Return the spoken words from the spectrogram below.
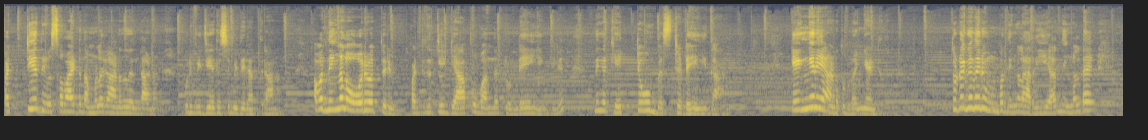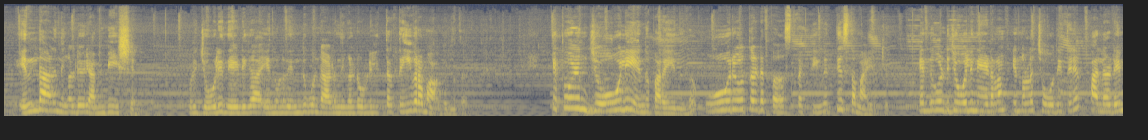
പറ്റിയ ദിവസമായിട്ട് നമ്മൾ കാണുന്നത് എന്താണ്? ഒരു വിജയദശമി ദിനത്തിലാണ്. അപ്പോൾ നിങ്ങൾ ഓരോരുത്തരും പഠനത്തിൽ ഗ്യാപ്പ് വന്നിട്ടുണ്ടേ എങ്കിൽ നിങ്ങൾക്ക് ഏറ്റവും ബെസ്റ്റ് ഡേ ഇതാണ്. എങ്ങനെയാണ് തുടങ്ങേണ്ടത്? തുടങ്ങുന്നതിന് മുമ്പ് നിങ്ങൾ അറിയുക നിങ്ങളുടെ എന്താണ് നിങ്ങളുടെ ഒരു അംബീഷൻ ഒരു ജോലി നേടുക എന്നുള്ളത് എന്തുകൊണ്ടാണ് നിങ്ങളുടെ ഉള്ളിൽ ഇത്ര തീവ്രമാകുന്നത്? എപ്പോഴും ജോലി എന്ന് പറയുന്നത് ഓരോരുത്തരുടെ പേഴ്സ്പെക്റ്റീവ് വ്യത്യസ്തമായിരിക്കും. എന്തുകൊണ്ട് ജോലി നേടണം എന്നുള്ള ചോദ്യത്തിന് പലരുടെയും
